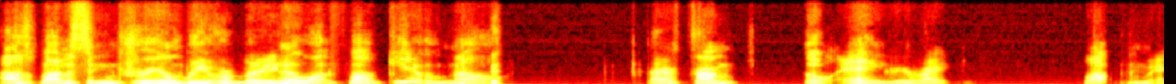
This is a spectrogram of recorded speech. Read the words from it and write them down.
I was about to sing Dreamweaver, but you know what? Fuck you. No. I'm so angry right now. Fuck, man.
